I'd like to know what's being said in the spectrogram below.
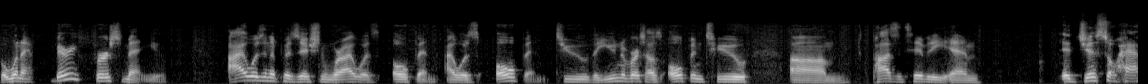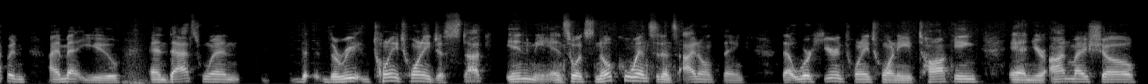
But when I very first met you, I was in a position where I was open. I was open to the universe. I was open to um, positivity, and it just so happened I met you, and that's when the, the re- 2020 just stuck in me. And so it's no coincidence, I don't think, that we're here in 2020 talking, and you're on my show,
